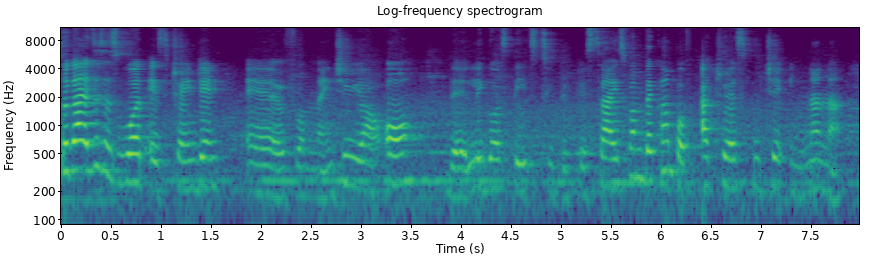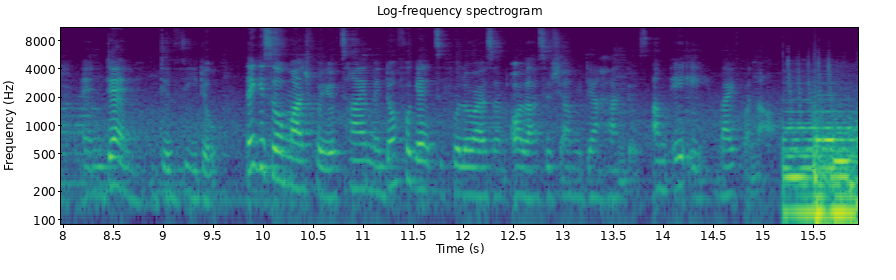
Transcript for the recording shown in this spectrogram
So guys, this is what is trending uh, from Nigeria or the Lagos State to be precise, from the camp of actress Uche Nnanna and then the Davido. Thank you so much for your time and don't forget to follow us on all our social media handles. I'm AA. Bye for now.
